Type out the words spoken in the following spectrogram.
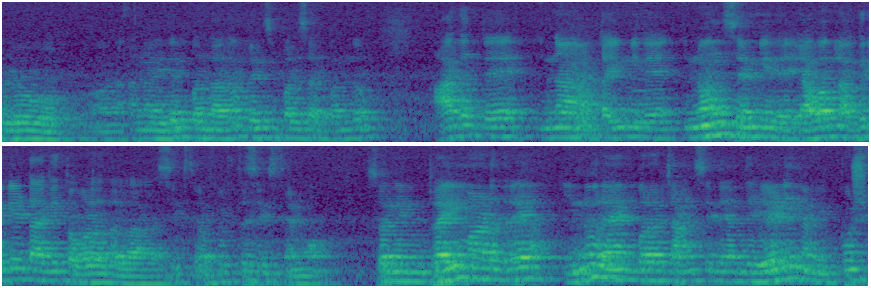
ಬಿಡು ಅನ್ನೋ ಇದಕ್ಕೆ ಬಂದಾಗ ಪ್ರಿನ್ಸಿಪಲ್ ಸರ್ ಬಂದು, ಆಗತ್ತೆ, ಇನ್ನ ಟೈಮ್ ಇದೆ, ಇನ್ನೊಂದು ಸೆಮ್ ಇದೆ, ಯಾವಾಗಲೂ ಅಗ್ರಿಗೇಟ್ ಆಗಿ ತಗೊಳ್ಳೋದಲ್ಲ six fifth six sem so ನೀನು ಟ್ರೈ ಮಾಡಿದ್ರೆ ಇನ್ನೂ ರ್ಯಾಂಕ್ ಬರೋ ಚಾನ್ಸ್ ಇದೆ ಅಂತ ಹೇಳಿ ನಮಗೆ ಪುಷ್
